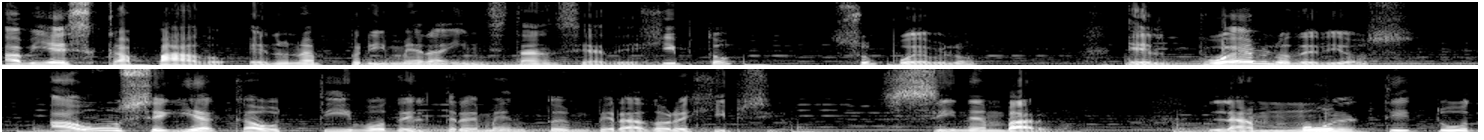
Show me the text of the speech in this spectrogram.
había escapado en una primera instancia de Egipto, su pueblo, el pueblo de Dios, aún seguía cautivo del tremendo emperador egipcio. Sin embargo, la multitud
